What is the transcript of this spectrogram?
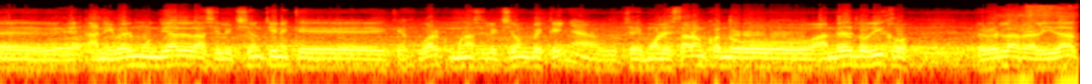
Eh, a nivel mundial la selección tiene que, que jugar como una selección pequeña. Se molestaron cuando Andrés lo dijo, pero es la realidad.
